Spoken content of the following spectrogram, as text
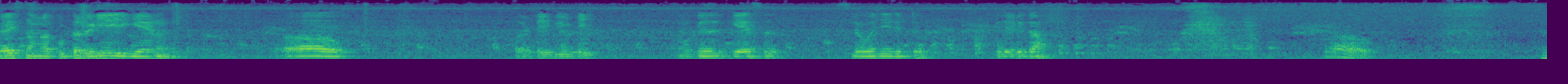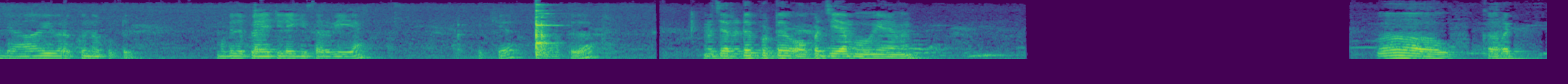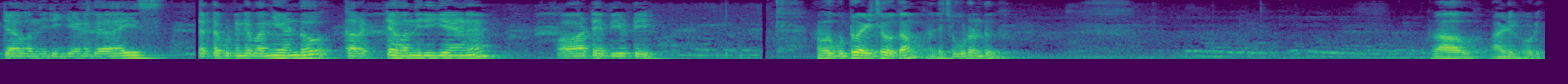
ഗൈസ് നമ്മളെ പുട്ട് റെഡി ആയിരിക്കുകയാണ്. ബ്യൂട്ടി നമുക്ക് ഗ്യാസ് സ്ലോ ചെയ്തിട്ട് ഇതെടുക്കാം. ആവി വിറക്കുന്ന പുട്ട്. നമുക്കിത് പ്ലേറ്റിലേക്ക് സെർവ് ചെയ്യാം. വെക്കുക നോക്കുക നമ്മൾ ചെറുടെ പുട്ട് ഓപ്പൺ ചെയ്യാൻ പോവുകയാണ്. കറക്റ്റാ വന്നിരിക്കുകയാണ് ഗായ്സ് ചിരട്ടപ്പുട്ടിന്റെ ഭംഗി കണ്ടോ? കറക്റ്റാ വന്നിരിക്കുകയാണ് വാട്ട് എ ബ്യൂട്ടി നമുക്ക് പുട്ട് കഴിച്ചു നോക്കാം നല്ല ചൂടുണ്ട്. വാവ് അടിപൊളി.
